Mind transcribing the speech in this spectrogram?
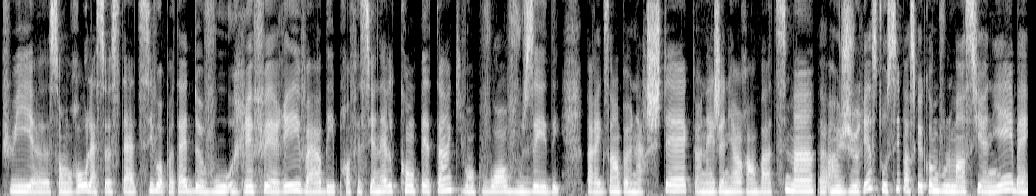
puis euh, son rôle à ce stade-ci va peut-être de vous référer vers des professionnels compétents qui vont pouvoir vous aider. Par exemple, un architecte, un ingénieur en bâtiment, euh, un juriste aussi, parce que comme vous le mentionniez, ben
